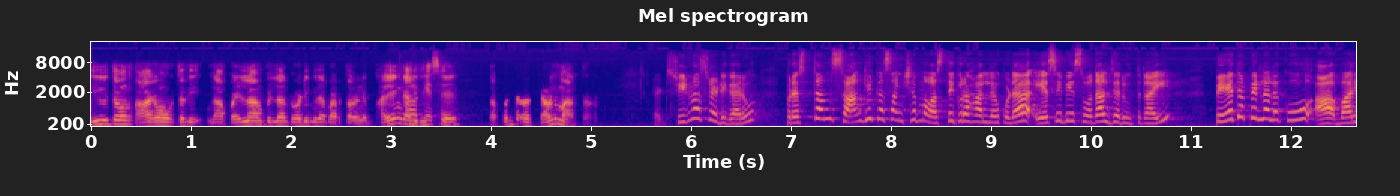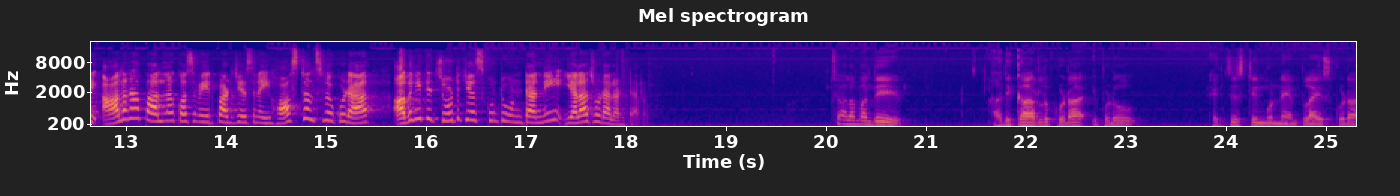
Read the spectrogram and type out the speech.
జీవితం ఆగమవుతుంది నా పెళ్ళాం పిల్లలు రోడ్డు మీద పడతారని భయం కలిగిస్తే. తప్పనిసరి మారుతారు రైట్. శ్రీనివాస్ రెడ్డి గారు ప్రస్తుతం సాంఘిక సంక్షేమ వసతి గృహాల్లో కూడా ఏసీబీ సోదాలు జరుగుతున్నాయి. పేద పిల్లలకు ఆ వారి ఆలనా పాలన కోసం ఏర్పాటు చేసిన ఈ హాస్టల్స్లో కూడా అవినీతి చోటు చేసుకుంటూ ఉంటాన్ని ఎలా చూడాలంటారు? చాలామంది అధికారులు కూడా ఇప్పుడు ఎగ్జిస్టింగ్ ఉన్న ఎంప్లాయీస్ కూడా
